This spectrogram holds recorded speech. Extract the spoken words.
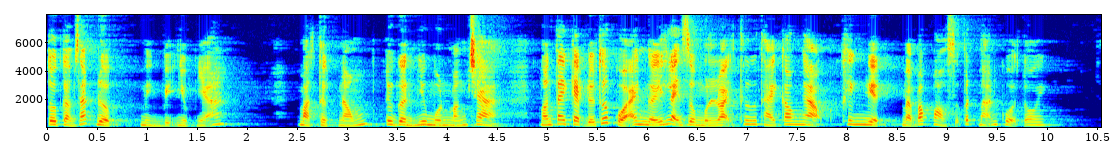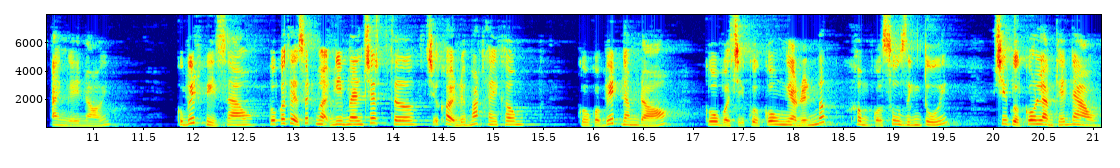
Tôi cảm giác được mình bị nhục nhã. Mặt thực nóng, tôi gần như muốn mắng trả. Ngón tay kẹp điếu thuốc của anh ấy lại dùng một loại thư thái cao ngạo, khinh miệt mà bóc bỏ sự bất mãn của tôi. Anh ấy nói, cô biết vì sao cô có thể xuất ngoại đi manchester chữa khỏi đôi mắt hay không? Cô có biết năm đó cô và chị của cô nghèo đến mức không có xu dính túi. Chị của cô làm thế nào?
